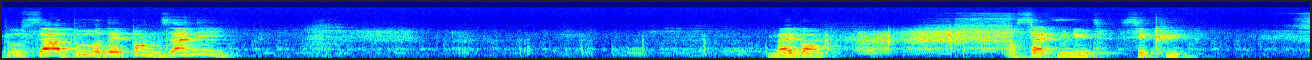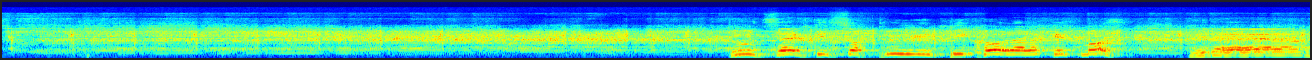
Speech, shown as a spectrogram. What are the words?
Tout ça pour des panzani. Mais bon, en 5 minutes, c'est cuit. Toutes celles qui sortent plus picolent à la quête moche m'énervent.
